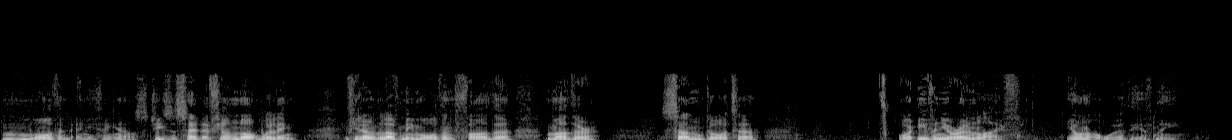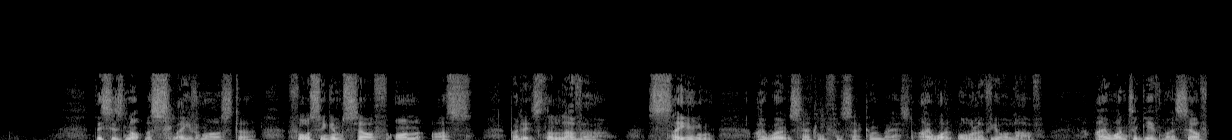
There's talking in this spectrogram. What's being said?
more than anything else. Jesus said, if you're not willing, if you don't love me more than father, mother, son, daughter, or even your own life, you're not worthy of me. This is not the slave master forcing himself on us, but it's the lover saying, I won't settle for second best. I want all of your love. I want to give myself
